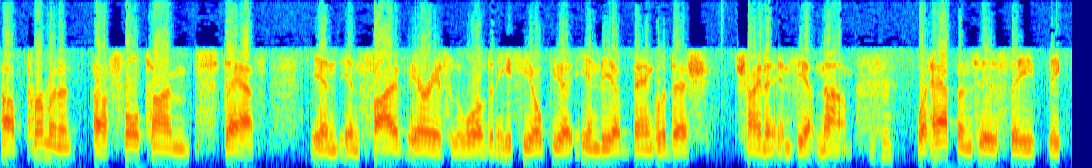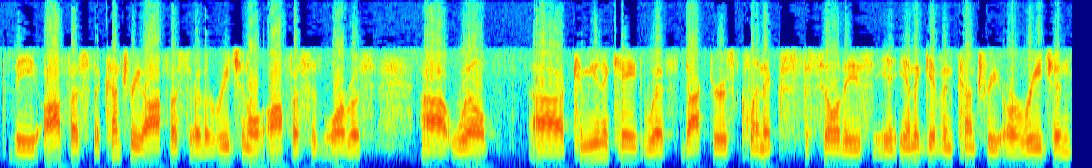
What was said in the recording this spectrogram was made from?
uh, permanent uh, full time staff in in five areas of the world: in Ethiopia, India, Bangladesh, China, and Vietnam. What happens is the, the the office, the country office, or the regional office of Orbis uh, will uh, communicate with doctors, clinics, facilities in, in a given country or region,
